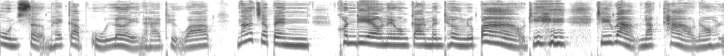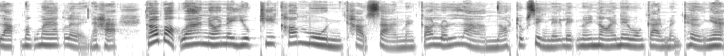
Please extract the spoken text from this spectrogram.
มูลเสริมให้กับอูเลยนะคะ ถือว่าน่าจะเป็นคนเดียวในวงการบันเทิงหรือเปล่าที่ที่แบบนักข่าวเนาะรักมาก ๆเลยนะคะ ก็บอกว่าเนาะในยุคที่ข้อมูลข่าวสารมันก็ล้นหลามเนาะทุกสิ่งเล็ก ๆ น้อยๆ ในวงการบันเทิงเนี่ย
